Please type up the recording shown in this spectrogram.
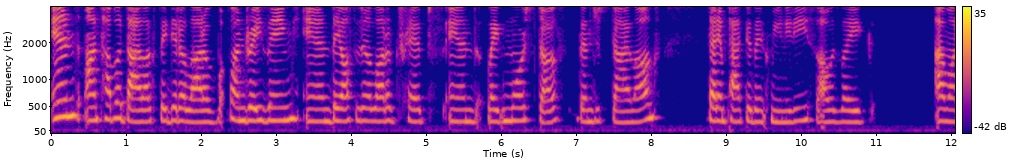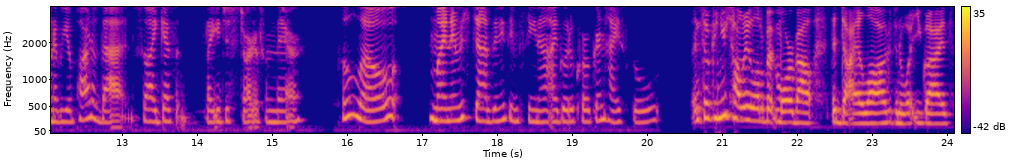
And on top of dialogues, they did a lot of fundraising and they also did a lot of trips and like more stuff than just dialogues that impacted the community. So I was like, I want to be a part of that. So I guess like it just started from there. Hello, my name is Chandani Timsina. I go to Corcoran High School. And so, can you tell me a little bit more about the dialogues and what you guys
